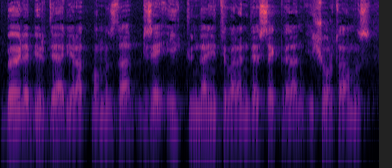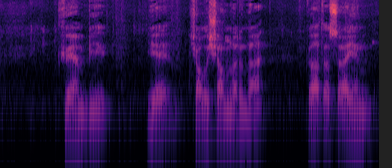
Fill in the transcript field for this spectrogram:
böyle bir değer yaratmamızda bize ilk günden itibaren destek veren iş ortağımız QNB'ye, çalışanlarına, Galatasaray'ın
